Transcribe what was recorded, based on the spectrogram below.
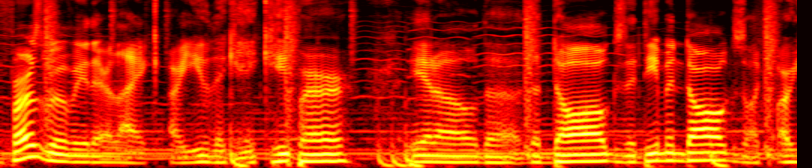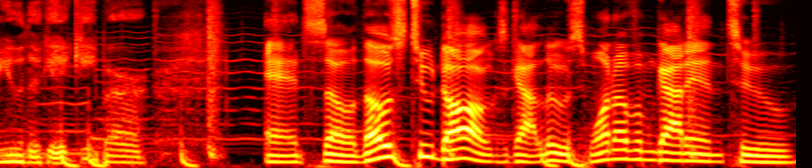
first movie, they're like, "Are you the gatekeeper?" You know, the the dogs, the demon dogs, like, "Are you the gatekeeper?" And so those two dogs got loose. One of them got into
